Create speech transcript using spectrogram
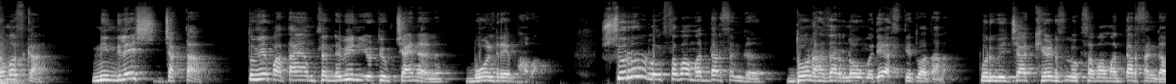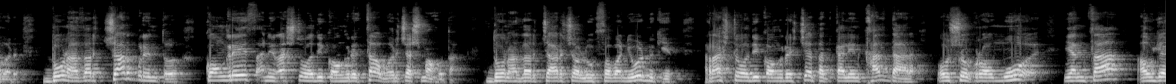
नमस्कार मी निलेश जगताप. तुम्ही पाहताय आमचं नवीन युट्यूब चॅनल बोल रे भावा. शिरूर लोकसभा मतदारसंघ दोन हजार नऊ मध्ये अस्तित्वात आला. पूर्वीच्या खेड लोकसभा मतदारसंघावर दोन हजार चार पर्यंत काँग्रेस आणि राष्ट्रवादी काँग्रेसचा वरचष्मा होता. दोन हजार चारच्या लोकसभा निवडणुकीत राष्ट्रवादी काँग्रेसचे तत्कालीन खासदार अशोकराव मोहोळ यांचा अवघ्या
